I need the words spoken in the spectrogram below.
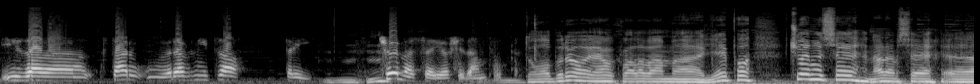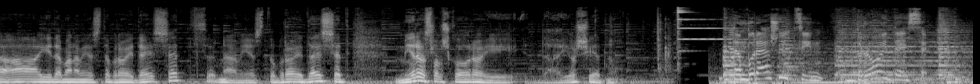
i za Staru Ravnica tri. Čujemo se još jedan put. Dobro, evo hvala vam a, lijepo. Čujemo se, nadam se, e, a idemo na mjesto broj 10. Na mjesto broj 10 Miroslav Škoro i da još jednu. Tamburašnicin broj 10.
